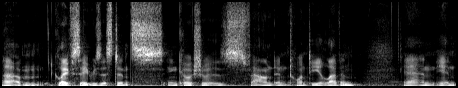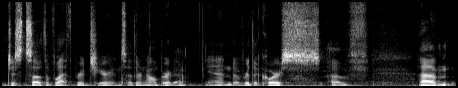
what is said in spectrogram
um, glyphosate resistance in kochia was found in 2011, and in just south of Lethbridge here in southern Alberta, and over the course of um,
